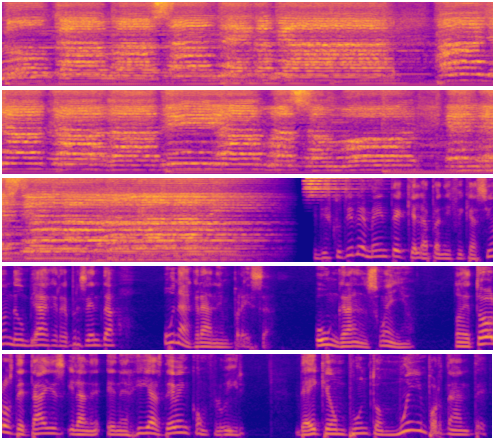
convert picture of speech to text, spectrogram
nunca más han de cambiar. Haya cada día más amor en este hogar. Indiscutiblemente que la planificación de un viaje representa una gran empresa, un gran sueño donde todos los detalles y las energías deben confluir. De ahí que un punto muy importante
